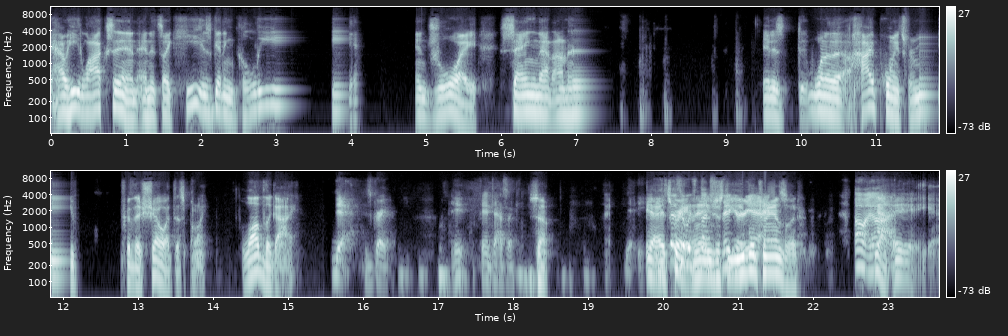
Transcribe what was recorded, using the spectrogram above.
how he locks in, and it's like he is getting glee and joy saying that on his. It is one of the high points for me for the show at this point. Love the guy. Yeah, he's great. He, fantastic. So Yeah, he- it's it great. with And he's just an evil yeah. translator. Oh my god. Yeah.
